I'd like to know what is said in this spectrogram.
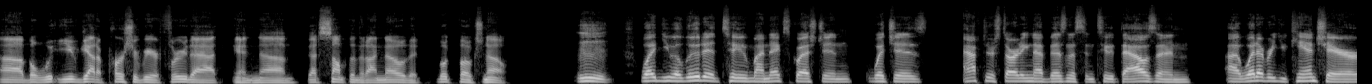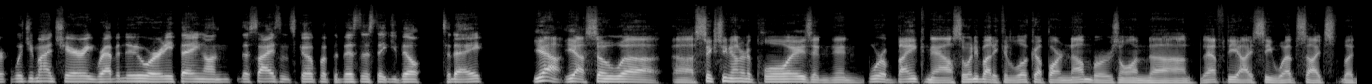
Uh, but you've got to persevere through that. And um, that's something that I know that book folks know. Mm. Well, you alluded to my next question, which is after starting that business in 2000, uh, whatever you can share, would you mind sharing revenue or anything on the size and scope of the business that you built today? Yeah, yeah. So uh, uh, 1,600 employees, and, and we're a bank now, so anybody can look up our numbers on uh, the FDIC websites. But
